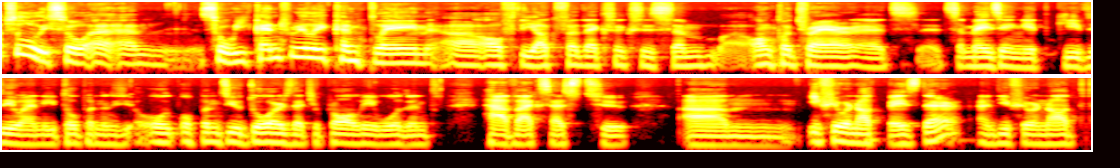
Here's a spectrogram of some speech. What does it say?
Absolutely. So, uh, um, so we can't really complain uh, of the Oxford ecosystem. On contrary, it's it's amazing. It gives you and it opens opens you doors that you probably wouldn't have access to um, if you are not based there, and if you're not.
